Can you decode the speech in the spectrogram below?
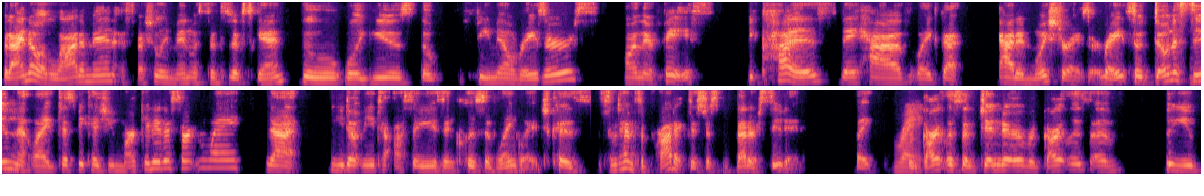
But I know a lot of men, especially men with sensitive skin, who will use the female razors on their face because they have like that added moisturizer, right? So don't assume mm-hmm. that like just because you market it a certain way that you don't need to also use inclusive language because sometimes the product is just better suited. Like right. regardless of gender, regardless of who you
